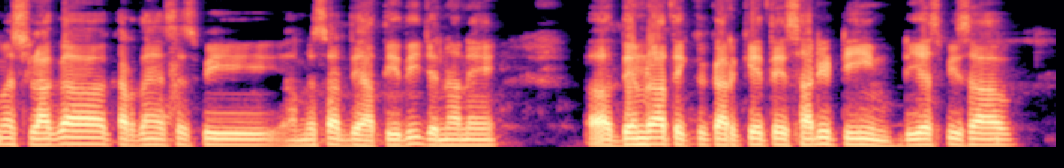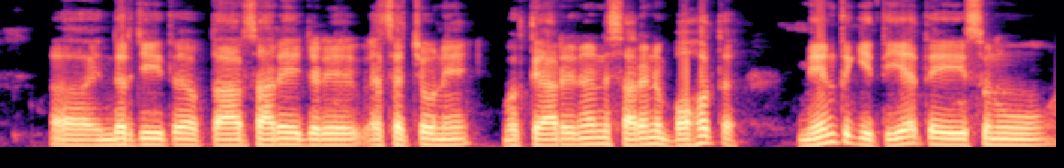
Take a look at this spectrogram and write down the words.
ਮੈਂ ਸ਼ਲਾਘਾ ਕਰਦਾ ਐਸਐਸਪੀ ਅੰਮ੍ਰਿਤਸਰ ਦਿਹਾਤੀ ਦੀ, ਜਿਨ੍ਹਾਂ ਨੇ ਦਿਨ ਰਾਤ ਇੱਕ ਕਰਕੇ ਤੇ ਸਾਰੀ ਟੀਮ ਡੀਐਸਪੀ ਸਾਹਿਬ ਇੰਦਰਜੀਤ, ਅਵਤਾਰ ਸਾਰੇ ਜਿਹੜੇ ਐਸਐਚਓ ਨੇ ਮੁਖਤਿਆਰ ਇਹਨਾਂ ਨੇ ਸਾਰਿਆਂ ਨੇ ਬਹੁਤ ਮਿਹਨਤ ਕੀਤੀ ਹੈ ਤੇ ਇਸ ਨੂੰ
